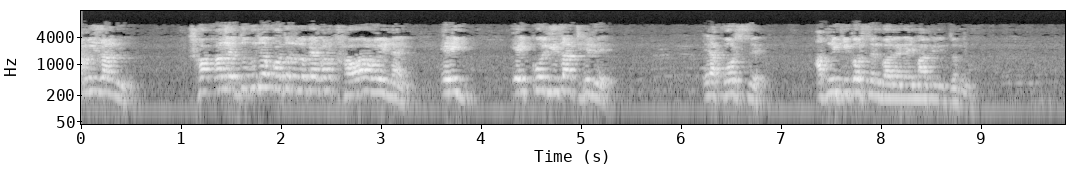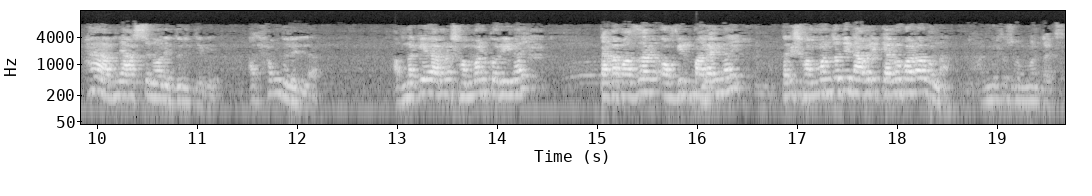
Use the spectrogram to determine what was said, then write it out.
আমি জানি, সকালে দুপুরে কত লোক এখন খাওয়া হয় নাই, এই এই কলিজা ঠেলে এরা করছে। আপনি কি করছেন বলেন এই মাহফিলের জন্য? হ্যাঁ আপনি আসছেন অনেক দূর থেকে। আলহামদুলিল্লাহ। আপনাকে আমরা সম্মান করি নাই, টাকা পাঁচ হাজার অগ্রিম পাঠাই নাই, তাহলে সম্মান যদি না পারি কেন পাঠাবো না? আমি তো সম্মান রাখছি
